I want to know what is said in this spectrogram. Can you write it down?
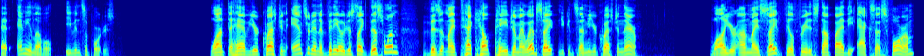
at any level, even supporters. Want to have your question answered in a video just like this one? Visit my tech help page on my website. You can send me your question there. While you're on my site, feel free to stop by the Access Forum.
